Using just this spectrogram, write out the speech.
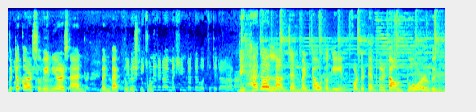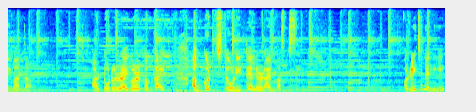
We took our souvenirs and went back to Vishnupur. We had our lunch and went out again for the temple town tour with Bimanda. Our total driver come guide, a good storyteller I must say. Originally,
